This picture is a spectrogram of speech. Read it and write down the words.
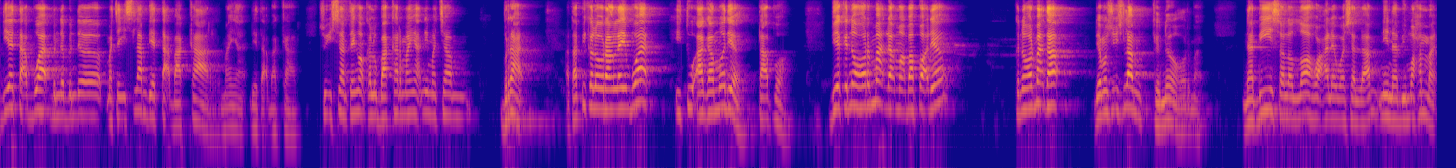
dia tak buat benda-benda macam Islam dia tak bakar mayat, dia tak bakar. So Islam tengok kalau bakar mayat ni macam berat. Ah, Tapi kalau orang lain buat, itu agama dia, tak apa. Dia kena hormat tak mak bapak dia? Kena hormat tak? Dia masuk Islam, kena hormat. Nabi SAW, ni Nabi Muhammad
